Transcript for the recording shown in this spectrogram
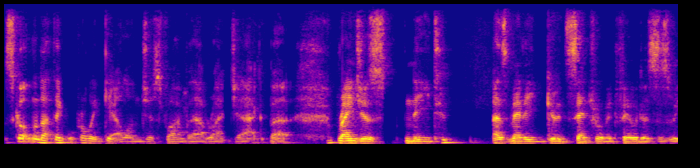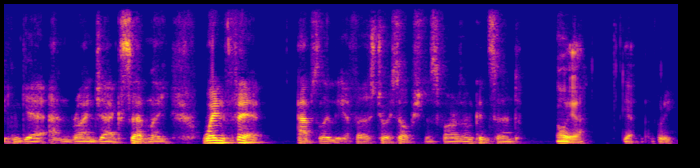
Scotland, I think, will probably get along just fine without Ryan Jack. But Rangers need as many good central midfielders as we can get, and Ryan Jack certainly, when fit, absolutely a first choice option as far as I'm concerned. Oh yeah, yeah, agree.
